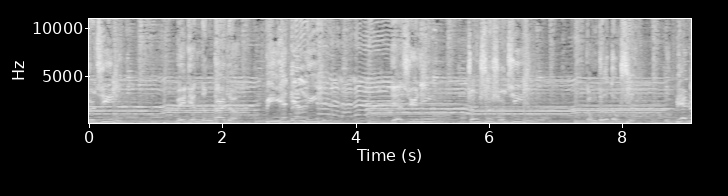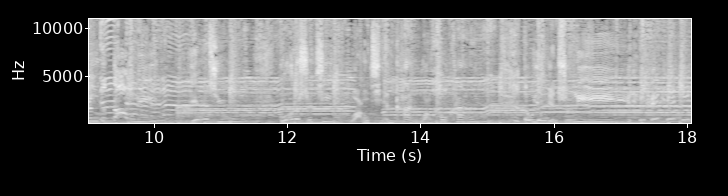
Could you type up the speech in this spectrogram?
十七，每天等待着毕业典礼。也许你正是十七，懂得都是别人的道理。也许你过了十七，往前看，往后看，都有点吃力。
